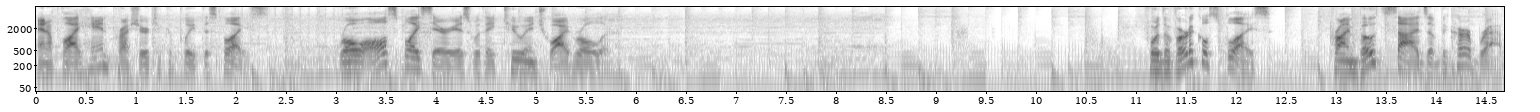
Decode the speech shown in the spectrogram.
and apply hand pressure to complete the splice. Roll all splice areas with a 2 inch wide roller. For the vertical splice, prime both sides of the curb wrap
